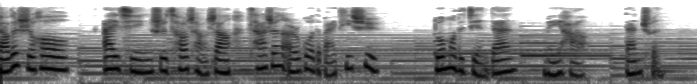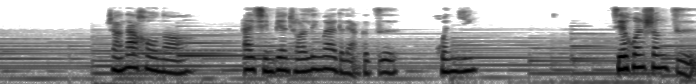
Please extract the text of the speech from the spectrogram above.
小的时候，爱情是操场上擦身而过的白 T 恤。多么的简单、美好、单纯。长大后呢，爱情变成了另外的两个字——婚姻。结婚生子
